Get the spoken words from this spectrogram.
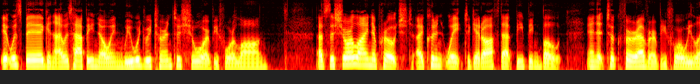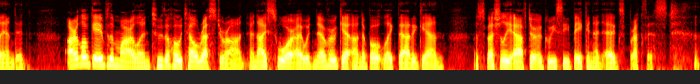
It was big, and I was happy knowing we would return to shore before long. As the shoreline approached, I couldn't wait to get off that beeping boat, and it took forever before we landed. Arlo gave the marlin to the hotel restaurant, and I swore I would never get on a boat like that again, especially after a greasy bacon and eggs breakfast.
